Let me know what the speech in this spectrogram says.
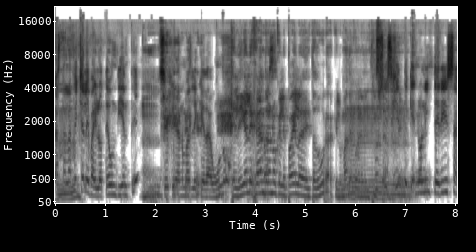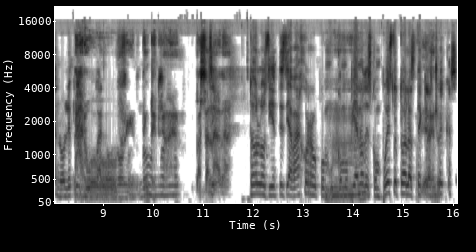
Hasta la Mm. fecha le bailotea un diente. Mm. Creo que ya nomás le queda uno. Que le diga a Alejandra, no, que le pague la dentadura, que lo mande con el Mm. Pues dentista. es gente que no le interesa, no le Claro, preocupa, no, no, no, no, no. pasa Sí. nada. Todos los dientes de abajo, Raúl, como, Mm. como piano descompuesto, todas las teclas Bien. chuecas.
